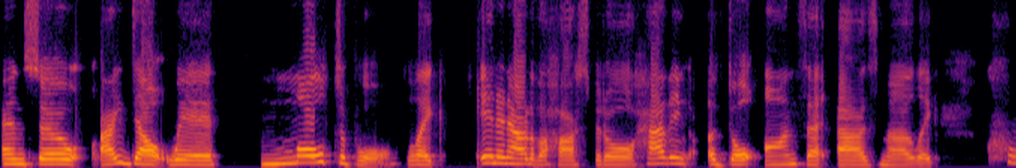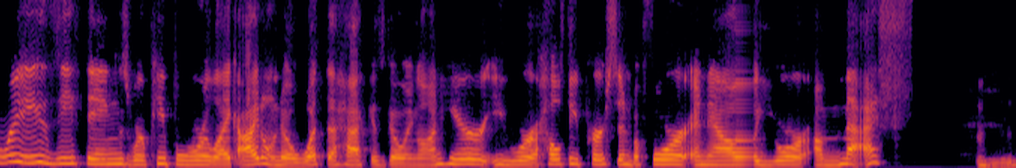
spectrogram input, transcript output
And so I dealt with multiple, like in and out of the hospital, having adult onset asthma, like crazy things where people were like, I don't know what the heck is going on here. You were a healthy person before, and now you're a mess. Mm-hmm.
